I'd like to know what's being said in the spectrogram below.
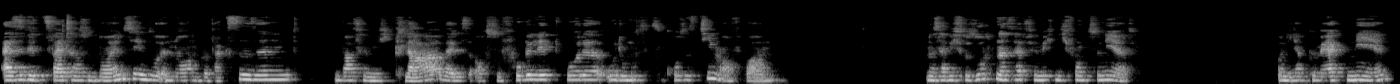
Als wir 2019 so enorm gewachsen sind, war für mich klar, weil es auch so vorgelebt wurde, oh, du musst jetzt ein großes Team aufbauen. Und das habe ich versucht und das hat für mich nicht funktioniert. Und ich habe gemerkt, nee,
